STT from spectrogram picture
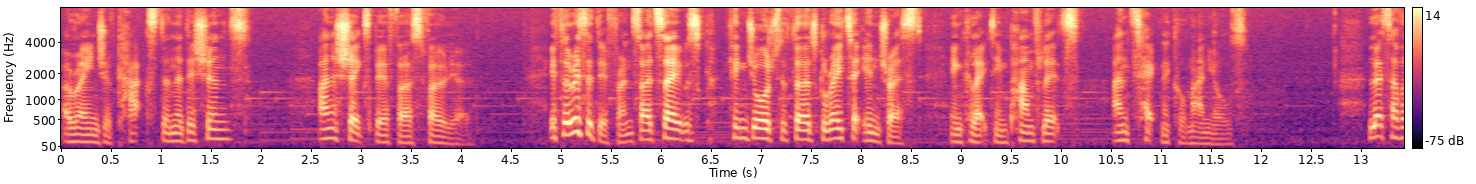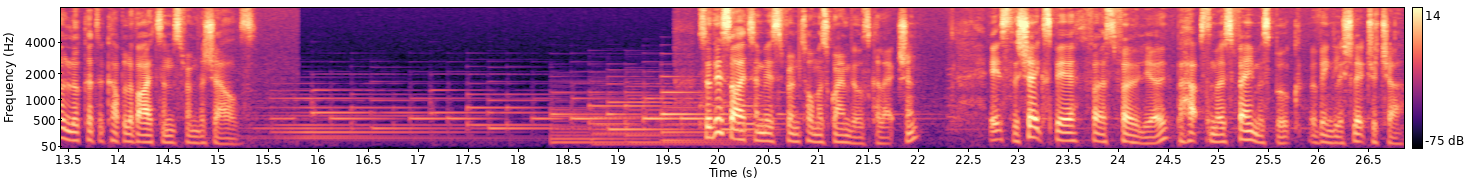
a range of Caxton editions, and a Shakespeare First Folio. If there is a difference, I'd say it was King George III's greater interest in collecting pamphlets and technical manuals. Let's have a look at a couple of items from the shelves. So this item is from Thomas Grenville's collection. It's the Shakespeare First Folio, perhaps the most famous book of English literature.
